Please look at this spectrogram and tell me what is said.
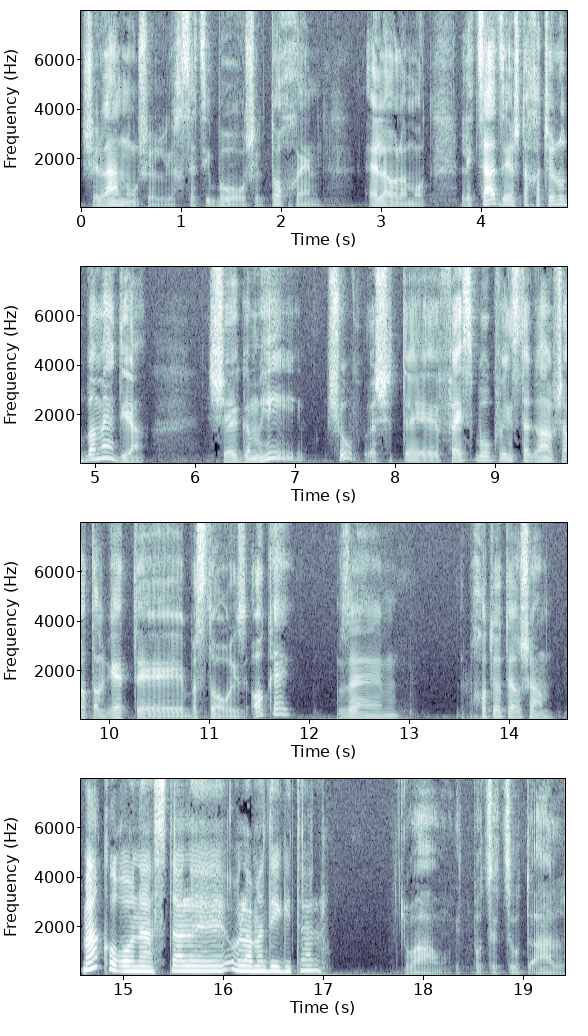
שלנו, של יחסי ציבור, של תוכן, אלה העולמות. לצד זה יש את החדשנות במדיה, שגם היא, שוב, יש את אה, פייסבוק ואינסטגרם, אפשר לטרגט אה, בסטוריז. אוקיי, זה, פחות או יותר שם. מה הקורונה עשתה לעולם הדיגיטל? וואו, התפוצצות על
